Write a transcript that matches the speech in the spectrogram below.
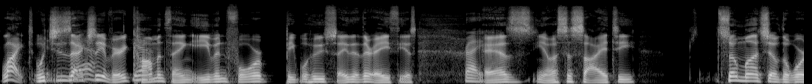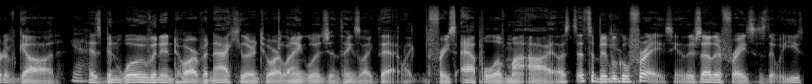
light," which is Yeah. actually a very Yeah. common thing, even for people who say that they're atheists. Right. As you know, a society, so much of the Word of God Yeah. has been woven into our vernacular, into our language, and things like that. Like the phrase "apple of my eye." That's, that's a biblical phrase. You know, there's other phrases that we use,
